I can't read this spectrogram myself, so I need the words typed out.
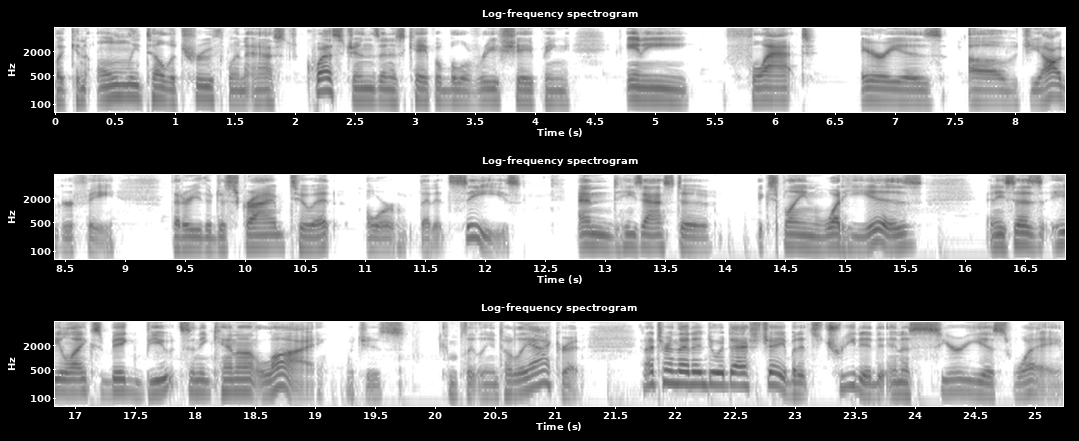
but can only tell the truth when asked questions and is capable of reshaping any flat areas of geography that are either described to it or that it sees. And he's asked to explain what he is, and he says he likes big buttes and he cannot lie, which is completely and totally accurate. And I turned that into a dash J, but it's treated in a serious way.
